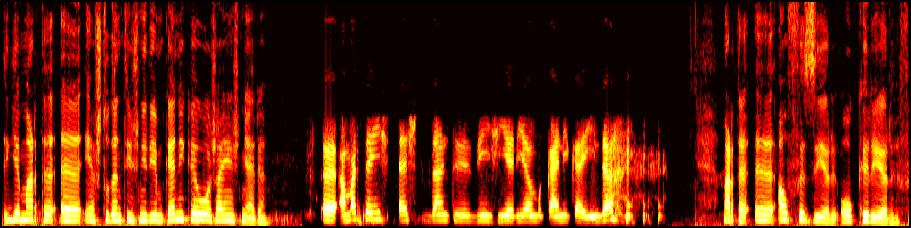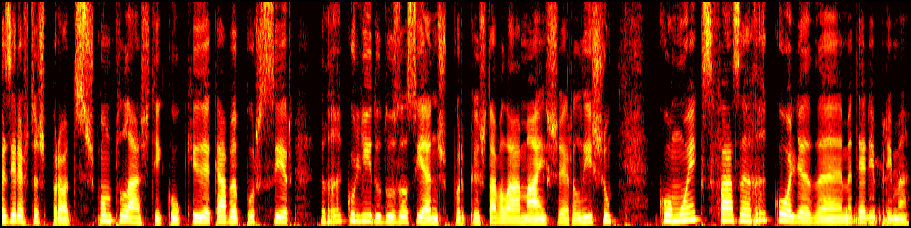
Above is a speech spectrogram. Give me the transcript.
E a Marta uh, é estudante de engenharia mecânica ou já é engenheira? Uh, a Marta é estudante de engenharia mecânica ainda. Marta, uh, ao fazer ou querer fazer estas próteses com plástico que acaba por ser recolhido dos oceanos porque estava lá a mais, era lixo, como é que se faz a recolha da matéria-prima?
